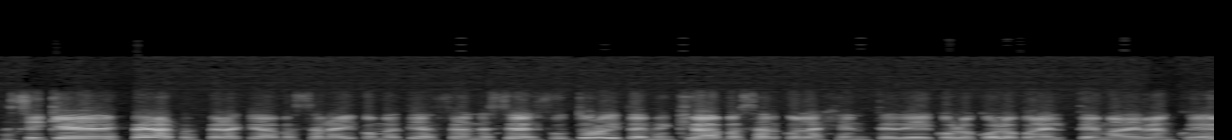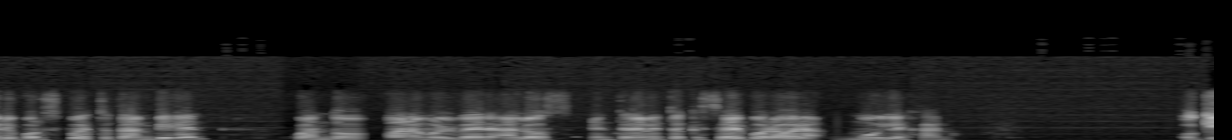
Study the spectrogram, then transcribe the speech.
Así que esperar, pues esperar qué va a pasar ahí con Matías Fernández en el futuro y también qué va a pasar con la gente de Colo Colo con el tema de Blanco y Negro y por supuesto también cuando van a volver a los entrenamientos que se ve por ahora muy lejano. Ok,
